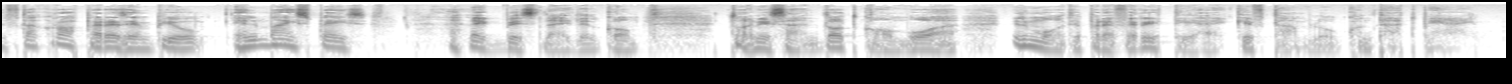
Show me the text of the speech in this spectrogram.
Niftakruh pereżempju il-MySpace għalhekk biss ngħidilkom tonisan.com huwa il-modi preferit tiegħi kif tagħmlu kuntat miegħi.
